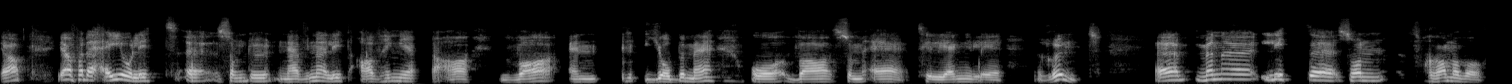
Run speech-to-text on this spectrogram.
Ja, ja, for det er jo litt, eh, som du nevner, litt avhengig av hva en jobber med, og hva som er tilgjengelig rundt. Eh, men eh, litt eh, sånn framover.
